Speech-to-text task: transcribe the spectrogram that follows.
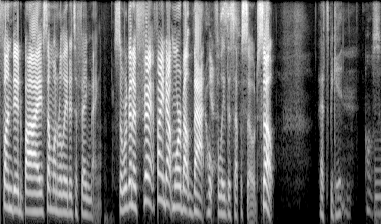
funded by someone related to Feng Ming. So we're going to find out more about that hopefully yes. this episode. So let's begin. Also.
